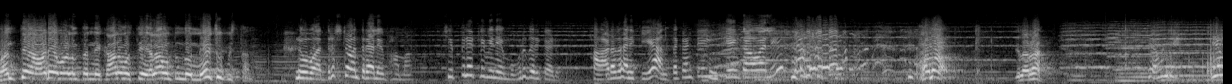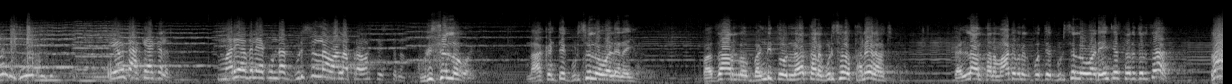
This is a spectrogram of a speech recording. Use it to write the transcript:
బంతే ఆడేవాళ్ళని తన్నే కాలం వస్తే ఎలా ఉంటుందో నేను చూపిస్తాను. నువ్వు అదృష్టవంతురాలే భామ. చెప్పినట్లు వినే ముగ్గురు దొరికాడు. ఆడదానికి అంతకంటే ఇంకేం కావాలి? ఇలా రా? ఏమిటి? కేకలు? మర్యాద లేకుండా గుడిసెల్లో వాళ్ళ ప్రవర్తిస్తున్నాం. గుడిసెల్లో వాళ్ళు. నాకంటే గుడిసెల్లో వాళ్ళేనయ్యం బజార్లో బండి తోలినా తన గుడిసెలో తనే రాజు. వెళ్ళాం తన మాట వినకపోతే గుడిసెల్లో వాడు ఏం చేస్తారో తెలుసా? రా!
